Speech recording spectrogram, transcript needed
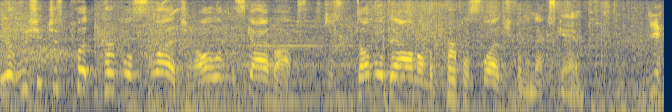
you know, we should just put purple sludge in all of the skyboxes. Just double down on the purple sludge for the next game. Yeah.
